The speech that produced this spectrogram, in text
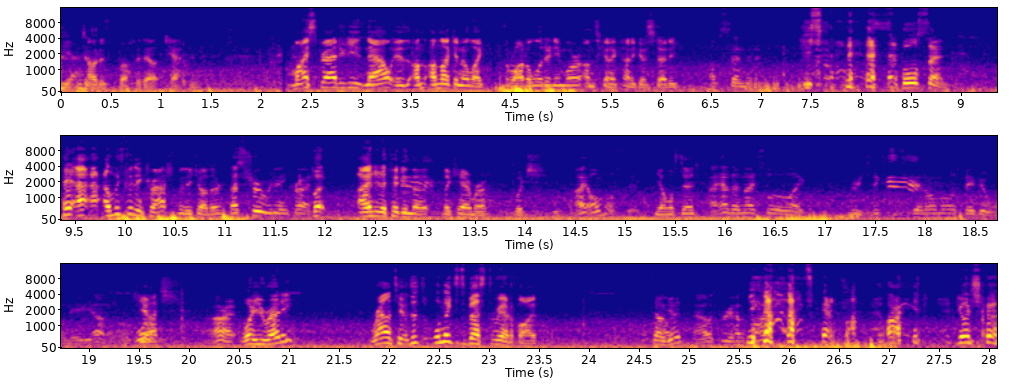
yeah, I'll just buff it out, Captain. My strategy now is I'm, I'm not gonna like throttle it anymore. I'm just gonna kind of go steady. I'm sending it. He's Full send. hey, I, I- at least we didn't crash with each other. That's true, we didn't crash. But I ended up hitting the, the camera, which I almost did. you almost did. I had a nice little like 360 spin almost, maybe a 180. I don't know. It Yeah. All right. Well, you ready? Round two. This, we'll make this best three out of five. Sound good? That was three out of Yeah. five. All right. Go and show,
